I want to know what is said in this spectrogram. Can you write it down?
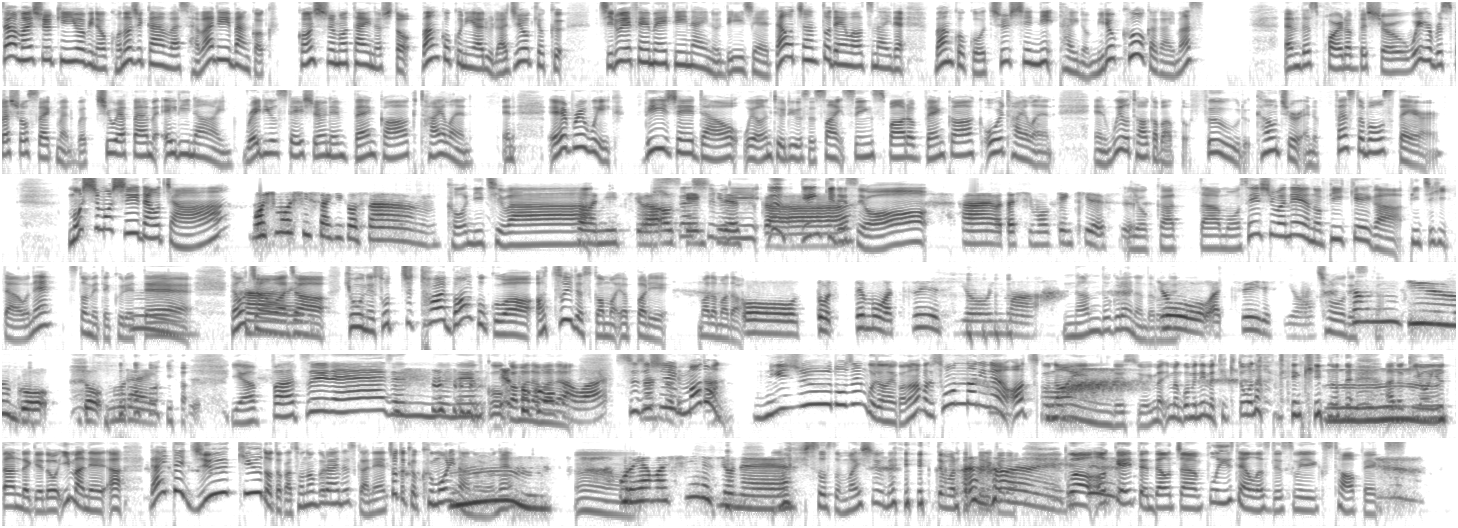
さあ毎週金曜日のこの時間はサワディバンコク今週もタイの首都バンコクにあるラジオ局チル FM89 の DJ ダオちゃんと電話をつないでバンコクを中心にタイの魅力を伺います And this part of the show, we have a special segment with Chu FM 89, radio station in Bangkok, Thailand. And every week, DJ Dao will introduce a sightseeing spot of Bangkok or Thailand, and we'll talk about the food, culture, and festivals there. もしもし、ダオちゃん？もしもし、さぎこさん。こんにちは。こんにちは。お元気ですか、うん、元気ですよ。はい、私も元気です。よかった。もう先週はね、あの PK がピンチヒッターをね、務めてくれて、うん、ダオちゃんはじゃあ、今日ね、そっちタイバンコクは暑いですか、まあ、やっぱり。まだまだ。おとっても暑いですよ、今。何度ぐらいなんだろうね。今日暑いですよ。超ですか？35度ぐらいや。やっぱ暑いね。全然ね、福岡まだまだ。涼しい、まだ20度前後じゃないかな。なんかね、そんなにね、暑くないんですよ。今、今ごめんね、今適当な天気のね、あの気温言ったんだけど、今ね、あ、だいたい19度とかそのぐらいですかね。ちょっと今日曇りなのよね。うん。羨ましいですよね。そうそう、毎週ね、言ってもらってるけど。well, okay, then, Dao-chan, please tell us this week's topics.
